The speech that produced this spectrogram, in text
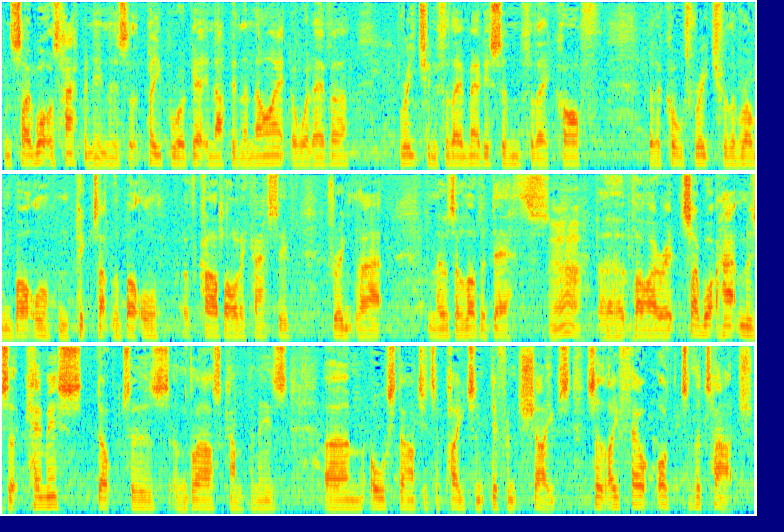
And so what was happening is that people were getting up in the night or whatever, reaching for their medicine, for their cough, but of course reached for the wrong bottle and picked up the bottle of carbolic acid, drink that, and there was a lot of deaths Yeah. uh, via it. So what happened is that chemists, doctors and glass companies um, all started to patent different shapes so that they felt odd to the touch.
